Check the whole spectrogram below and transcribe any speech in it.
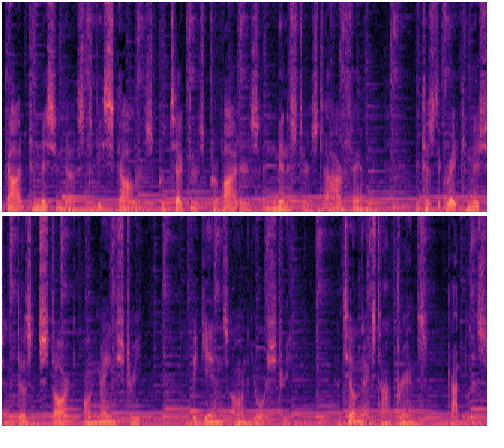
God commissioned us to be scholars, protectors, providers, and ministers to our family because the Great Commission doesn't start on Main Street, it begins on your street. Until next time, friends, God bless.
